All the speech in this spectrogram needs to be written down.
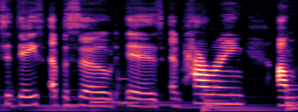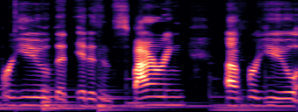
today's episode is empowering um, for you, that it is inspiring uh, for you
